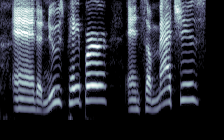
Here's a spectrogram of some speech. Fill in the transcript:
and a newspaper and some matches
